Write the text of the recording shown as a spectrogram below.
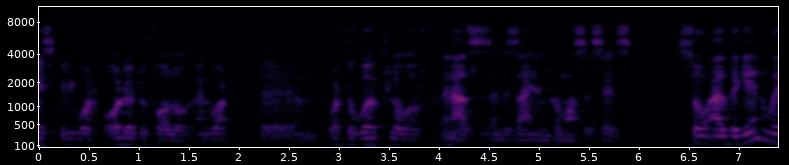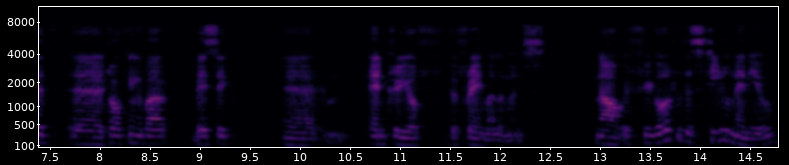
basically what order to follow and what um, what the workflow of analysis and design in Comosys is. So I'll begin with uh, talking about basic uh, entry of the frame elements. Now, if you go to the steel menu,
